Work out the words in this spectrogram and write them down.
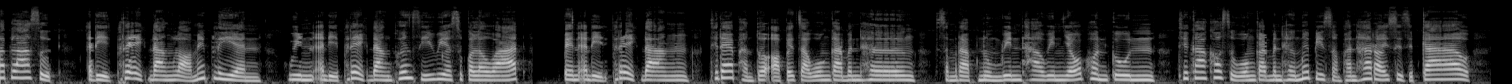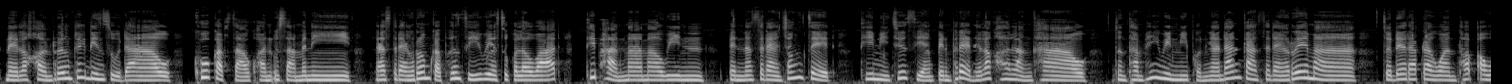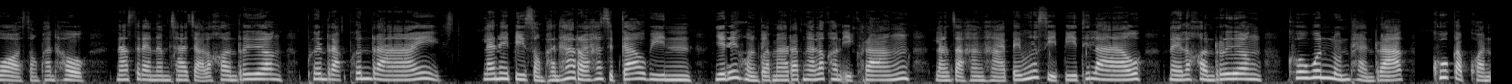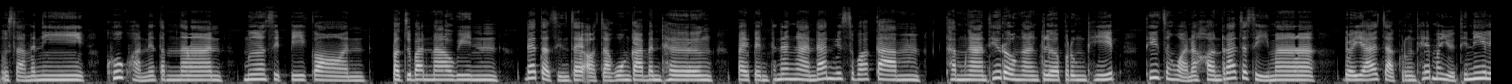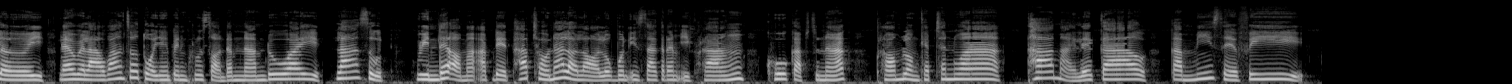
าพล่าสุด อดีตพระเอกดังหล่อไม่เปลี่ยน วินอดีตพระเอกดังเพื่อนสีเวียสุกลวัฒน์ เป็นอดีตพระเอกดัง ที่ได้ผันตัวออกไปจากวงการบันเทิงสำหรับหนุ่มวินทาวินเยาวพลกุล ที่ก้าวเข้าสู่วงการบันเทิงเมื่อปี 2549 ในละครเรื่องพลิกดินสู่ดาว คู่กับสาวขวัญอุสามณี และแสดงร่วมกับเพื่อนซีเวียสุกลวัฒน์ที่ผ่านมามาวิน เป็นนักแสดงช่องเจ็ดที่มีชื่อเสียงเป็นพระเอกในละครหลังข่าว จนทำให้วินมีผลงานด้านการแสดงเรื่อยมา จนได้รับรางวัลท็อปอวอร์ด 2006 นักแสดงนำชายจากละครเรื่อง เพื่อนรักเพื่อนร้าย และในปี 2559 วินยังได้หวนกลับมารับงานละครอีกครั้ง หลังจากห่างหายไปเมื่อ 4 ปีที่แล้ว ในละครเรื่อง คู่วุ่นลุ้นแผนรัก คู่กับขวัญอุสามณี คู่ขวัญในตำนาน เมื่อ 10 ปีก่อน ปัจจุบันมาวิน ได้ตัดสินใจออกจากวงการบันเทิง ไปเป็นพนักงานด้านวิศวกรรมทำงานที่โรงงานเกลือปรุงทิพย์ที่จังหวัดนครราชสีมาโดยย้ายจากกรุงเทพมาอยู่ที่นี่เลย และเวลาว่างเจ้าตัวยังเป็นครูสอนดำน้ำด้วย ล่าสุด วินได้ออกมาอัปเดตภาพโชว์หน้าหล่อๆ ลงบนอินสตาแกรมอีกครั้ง คู่กับสุนัข พร้อมลงแคปชั่นว่า ท่าหมายเลขเก้ากัมมี่เซลฟี่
